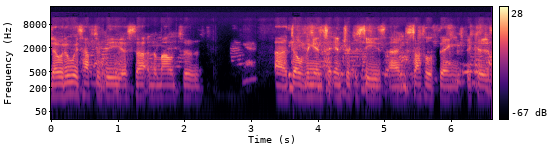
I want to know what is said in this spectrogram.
there would always have to be a certain amount of uh, delving into intricacies and subtle things because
